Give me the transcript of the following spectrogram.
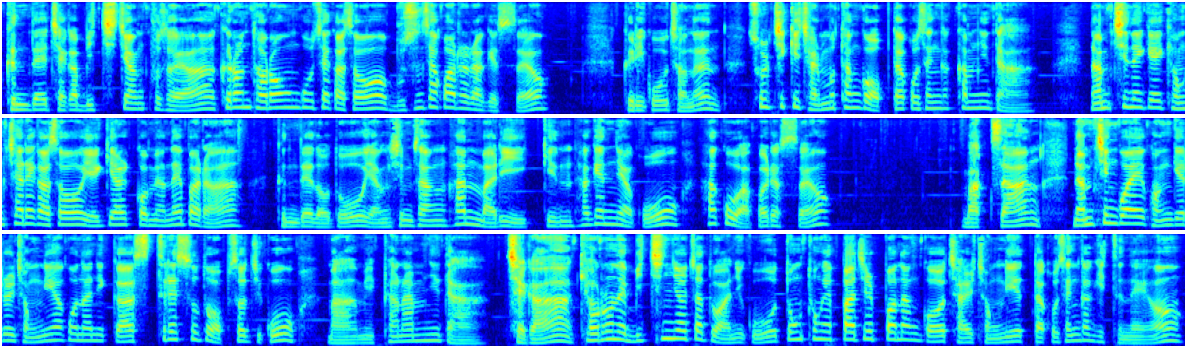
근데 제가 미치지 않고서야 그런 더러운 곳에 가서 무슨 사과를 하겠어요? 그리고 저는 솔직히 잘못한 거 없다고 생각합니다. 남친에게 경찰에 가서 얘기할 거면 해봐라. 근데 너도 양심상 한 말이 있긴 하겠냐고 하고 와버렸어요. 막상 남친과의 관계를 정리하고 나니까 스트레스도 없어지고 마음이 편합니다. 제가 결혼에 미친 여자도 아니고 똥통에 빠질 뻔한 거 잘 정리했다고 생각이 드네요.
